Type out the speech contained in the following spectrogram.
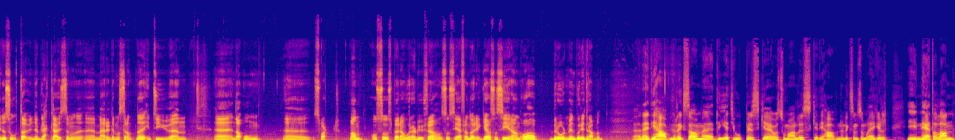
Minnesota under Black Lives Matter-demonstrantene, intervjue en, en da ung svart mann, og så spør han hvor er du fra, og så sier jeg fra Norge, og så sier han å, broren min bor i Drammen. Ja, nei, de havner liksom De etiopiske og somaliske, de havner liksom som regel i Nederland,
